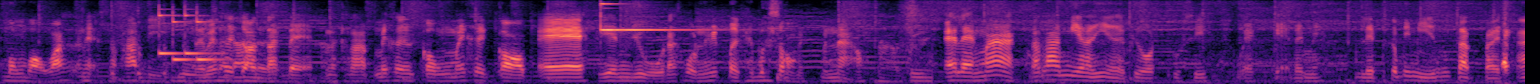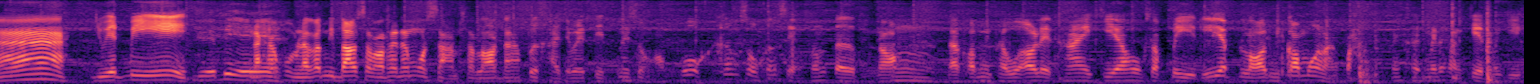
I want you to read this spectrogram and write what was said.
บ่งบอกว่าเนี่ยสภาพดีอยู่เลยไม่เคยจอดตากแดดนะครับไม่เคยกงไม่เคยกรอบแอร์เย็นอยู่นะคนที่เปิดแค่เบอร์สองเนี่ยมันหนาวหนาวจริงแอร์แรงมากด้านล่างมีอะไรนี่เอ่ยพี่โอ๊ตดูซิแหวกแกะได้ไหมเล็บก็ไม่มีต้องตัดไปอ่า USB USB นะครับผมแล้วก็มีเบ้าสล็อตให้ทั้งหมด 3 สล็อตนะครับเผื่อใครจะไปติดในส่วนของพวกเครื่องทรงเครื่องเสียงเพิ่มเติมเนาะอืมแล้วก็มี power outlet ให้เกียร์6สปีดเรียบร้อยมีกล้องมองหลังปะไม่เคยไม่ได้สังเกตเมื่อกี้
